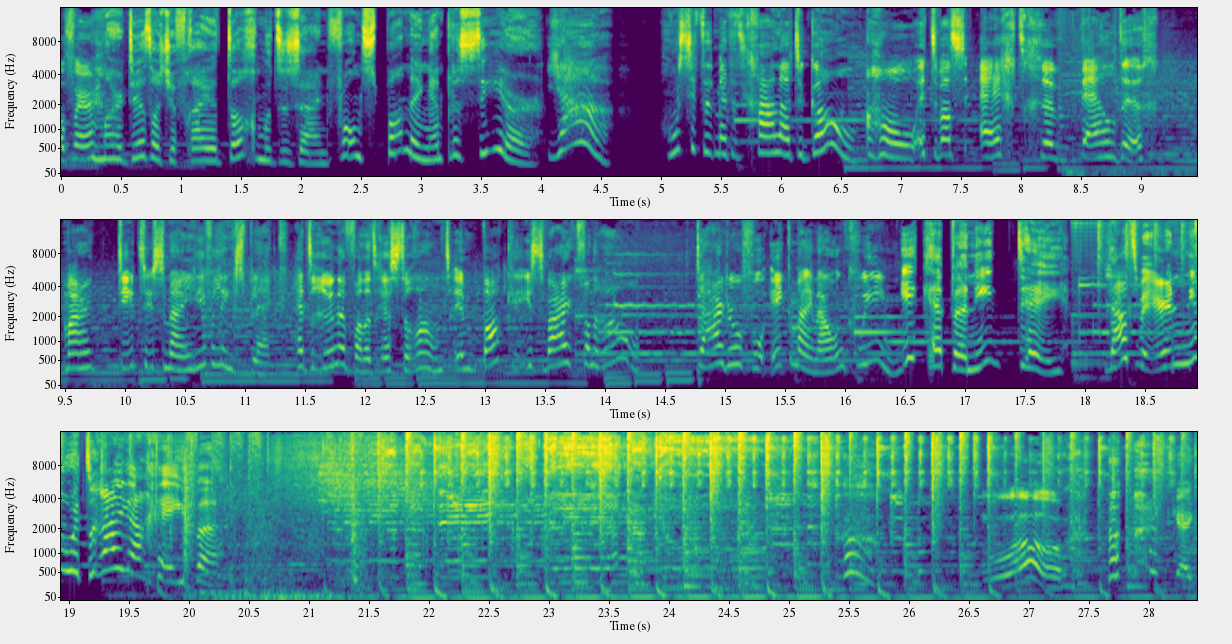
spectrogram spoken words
over. Maar dit had je vrije dag moeten zijn voor ontspanning en plezier. Ja, hoe zit het met het gala to go? Oh, het was echt geweldig. Maar dit is mijn lievelingsplek. Het runnen van het restaurant en bakken is waar ik van hou. Daardoor voel ik mij nou een queen. Ik heb een idee. Laten we er een nieuwe draai aan geven. Wow. Kijk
